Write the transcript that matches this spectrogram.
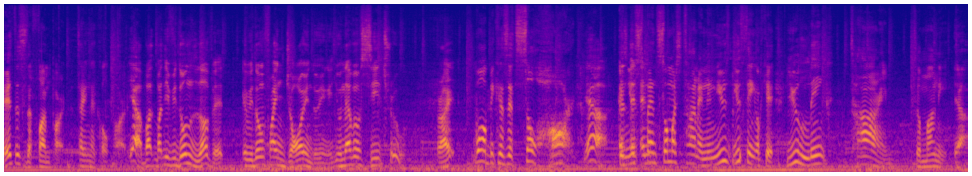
it, this is the fun part, the technical part. yeah, but but if you don't love it, if you don't find joy in doing it, you'll never see it through, right? Well, because it's so hard. Yeah. And you spend so much time and then you you think, okay, you link time to money. yeah.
